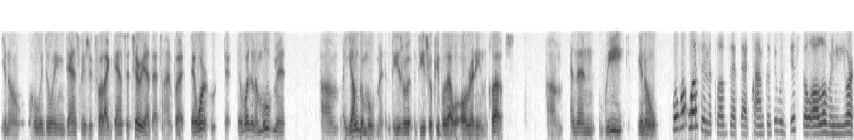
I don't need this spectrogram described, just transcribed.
you know who were doing dance music for like Danceteria at that time, but there weren't there, there wasn't a movement um, a younger movement. These were these were people that were already in the clubs, um, and then we, you know, Well, what was in the clubs at that time? Because there was disco all over New York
